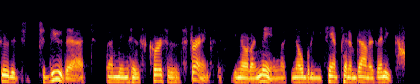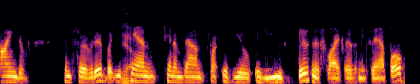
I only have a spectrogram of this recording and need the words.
suited to, to do that. I mean, his curse is his strength. You know what I mean? Like nobody, you can't pin him down as any kind of conservative, but you yeah. can pin him down for, if you if you use business life as an example,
